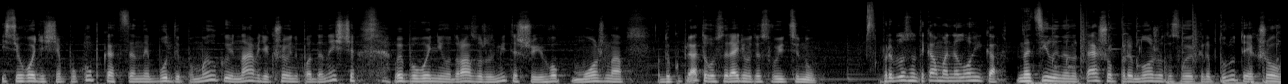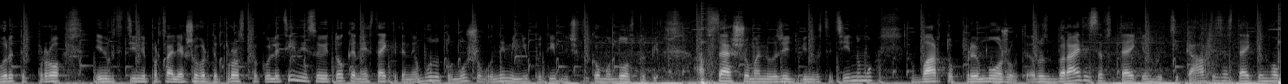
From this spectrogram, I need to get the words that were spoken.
І сьогоднішня покупка це не буде помилкою, навіть якщо він паде нижче, ви повинні одразу розуміти, що його можна докупляти, усереднювати свою ціну. Приблизно така в мене логіка націлена на те, щоб примножувати свої криптовалюти, якщо говорити про інвестиційний портфель. Якщо говорити про спекуляційний, свої токени я стейкати не буду, тому що вони мені потрібні в швидкому доступі. А все, що в мене лежить в інвестиційному, варто примножувати. Розбирайтеся в стейкінгу, цікавтеся стейкінгом,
